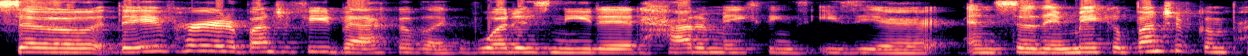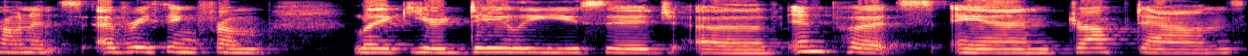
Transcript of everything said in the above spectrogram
So they've heard a bunch of feedback of like what is needed, how to make things easier. And so they make a bunch of components, everything from like your daily usage of inputs and drop downs,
